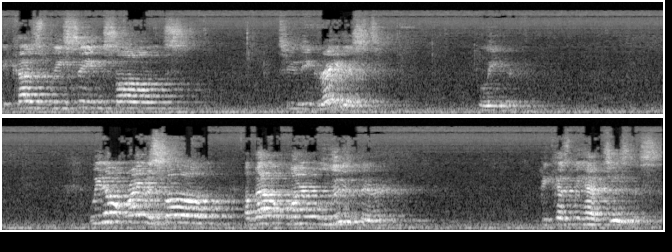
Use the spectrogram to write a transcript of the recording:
Because we sing songs to the greatest leader. We don't write a song about Martin Luther because we have Jesus.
